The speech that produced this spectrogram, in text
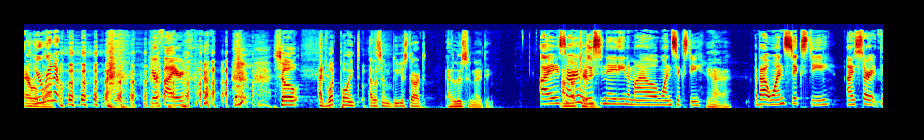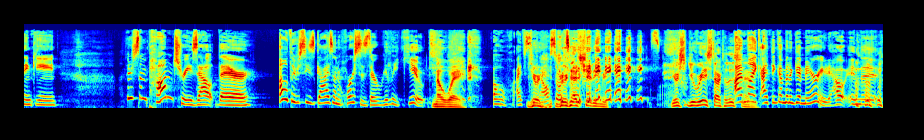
Aerobar. you're gonna you're fired. So, at what point, Alison, do you start hallucinating? I started kidding. hallucinating a mile 160. Yeah. About 160, I start thinking, there's some palm trees out there. Oh, there's these guys on horses. They're really cute. No way. Oh, I've seen You're, all you're sorts not of shitting me. You're, you really start hallucinating. I'm like, I think I'm gonna get married out in the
